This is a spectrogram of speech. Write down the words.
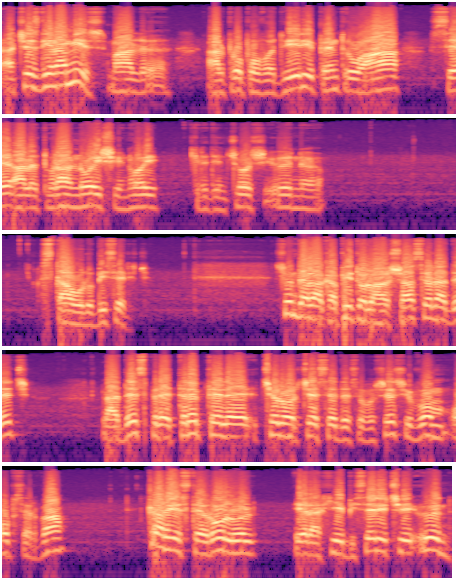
acest dinamism al, al propovăduirii pentru a se alătura noi și noi credincioși în staulul bisericii. Sunt de la capitolul al șaselea, deci, la despre treptele celor ce se desăvârșesc și vom observa care este rolul ierarhiei bisericii în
